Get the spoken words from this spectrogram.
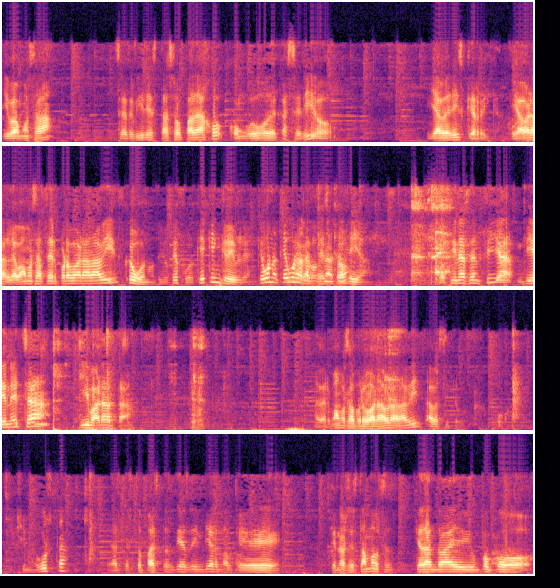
y vamos a servir esta sopa de ajo con huevo de caserío. Y ya veréis qué rica. Y ahora le vamos a hacer probar a David Qué bueno, tío, qué fue, qué, qué increíble. Qué bueno, qué buena la cocina esto. sencilla. Cocina sencilla, bien hecha y barata. A ver, vamos a probar ahora, David, a ver si te gusta. Un poco. Si me gusta. Esto para estos días de invierno que, que nos estamos quedando ahí un poco,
